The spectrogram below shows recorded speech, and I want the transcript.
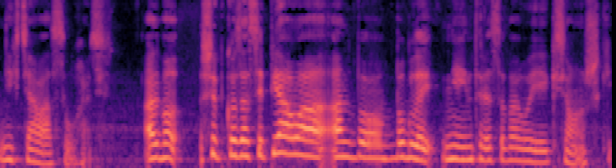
nie chciała słuchać. Albo szybko zasypiała, albo w ogóle nie interesowały jej książki.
